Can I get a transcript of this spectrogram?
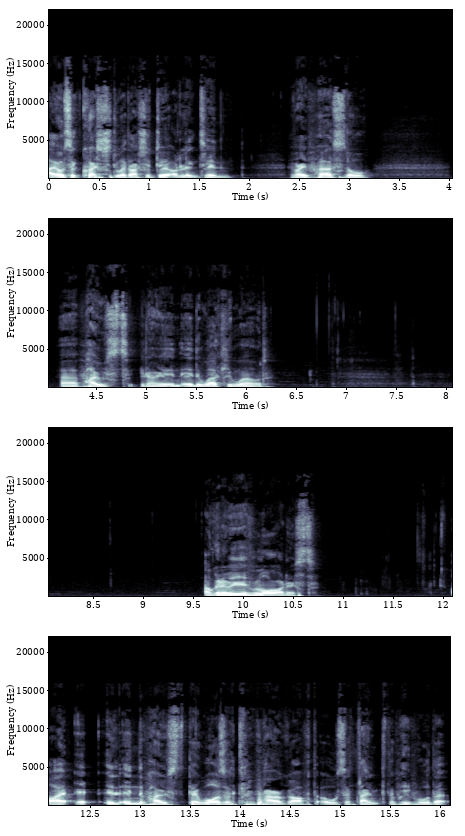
I also questioned whether I should do it on LinkedIn. A very personal uh, post, you know, in, in the working world. I'm going to be even more honest. I in, in the post there was a paragraph that also thanked the people that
